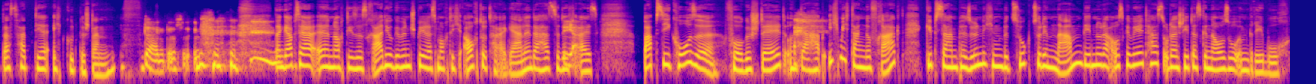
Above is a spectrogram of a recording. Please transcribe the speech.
Das hat dir echt gut gestanden. Dankeschön. Dann gab es ja äh, noch dieses Radiogewinnspiel, das mochte ich auch total gerne. Da hast du dich ja. als Babsi Kose vorgestellt und da habe ich mich dann gefragt, gibt es da einen persönlichen Bezug zu dem Namen, den du da ausgewählt hast oder steht das genauso im Drehbuch?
